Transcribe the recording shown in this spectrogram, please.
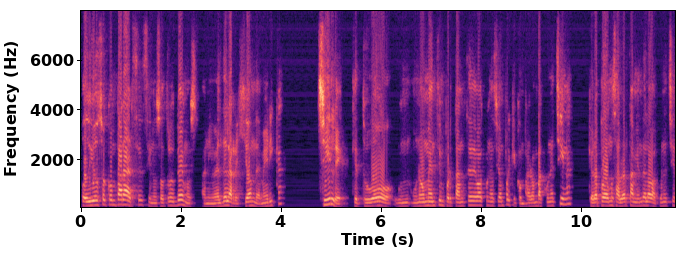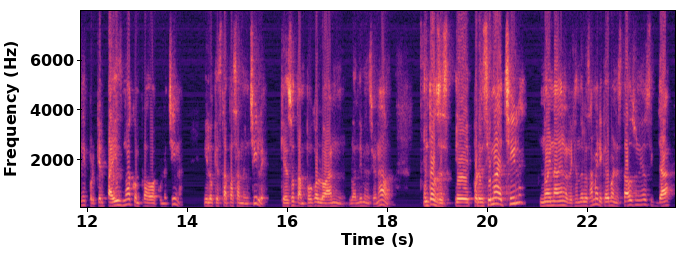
odioso compararse, si nosotros vemos a nivel de la región de América, Chile, que tuvo un, un aumento importante de vacunación porque compraron vacuna china, que ahora podemos hablar también de la vacuna china y por qué el país no ha comprado vacuna china, y lo que está pasando en Chile, que eso tampoco lo han, lo han dimensionado. Entonces, eh, por encima de Chile, no hay nada en la región de las Américas. Bueno, Estados Unidos ya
